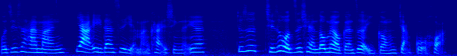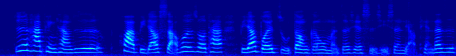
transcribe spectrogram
我其实还蛮讶异，但是也蛮开心的，因为就是其实我之前都没有跟这个义工讲过话，就是他平常就是。话比较少，或者说他比较不会主动跟我们这些实习生聊天，但是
